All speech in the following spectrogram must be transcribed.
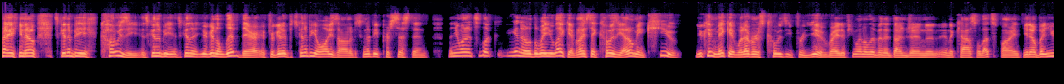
right you know it's gonna be cozy. It's gonna be it's gonna you're gonna live there. If you're gonna if it's gonna be always on if it's gonna be persistent then you want it to look you know the way you like it. When i say cozy i don't mean cute you can make it whatever is cozy for you, right? If you want to live in a dungeon in a castle, that's fine, you know. But you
